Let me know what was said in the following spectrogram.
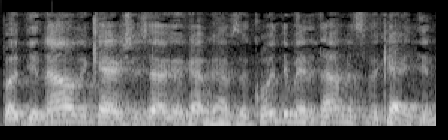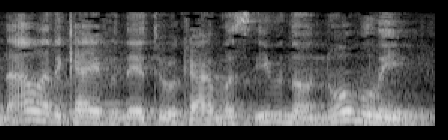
But you're not allowed to carry Shishaka Karmelis. So according to Tam, it's Makar. You're not allowed to carry from there to a Carmelis, even though normally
